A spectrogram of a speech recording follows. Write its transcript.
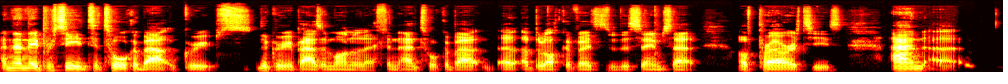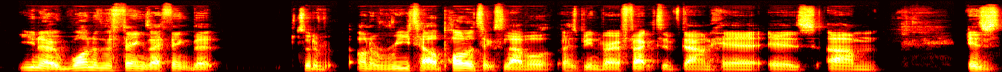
and then they proceed to talk about groups, the group as a monolith, and, and talk about a, a, block of voters with the same set of priorities. And uh, you know, one of the things I think that sort of on a retail politics level has been very effective down here is um, is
